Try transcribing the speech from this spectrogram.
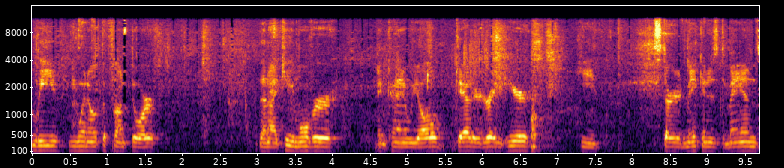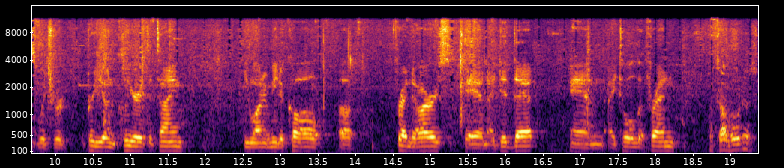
leave. He went out the front door. Then I came over and kind of we all gathered right here. He started making his demands, which were pretty unclear at the time. He wanted me to call a friend of ours, and I did that. And I told a friend. Tell him who it is.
